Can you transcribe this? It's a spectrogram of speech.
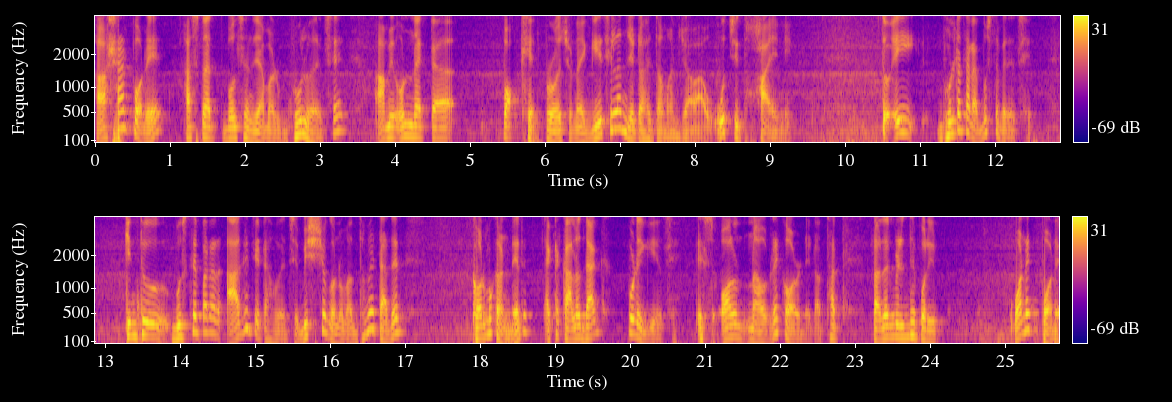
আসার পরে হাসনাত বলছেন যে, আমার ভুল হয়েছে। আমি অন্য একটা পক্ষের প্ররোচনায় গিয়েছিলাম, যেটা হয়তো আমার যাওয়া উচিত হয়নি। তো এই ভুলটা তারা বুঝতে পেরেছে। কিন্তু বুঝতে পারার আগে যেটা হয়েছে, বিশ্ব গণমাধ্যমে তাদের কর্মকাণ্ডের একটা কালো দাগ পড়ে গিয়েছে। ইটস অল নাও রেকর্ডেড অর্থাৎ তাদের বিরুদ্ধে পরি, অনেক পরে,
